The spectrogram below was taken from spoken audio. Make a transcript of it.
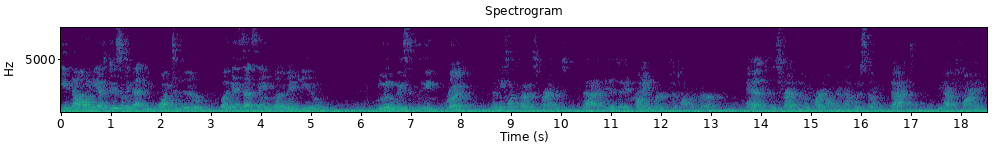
you, not only do you have to do something that you want to do, but is that thing gonna make you bloom, basically? Right. And he talked about his friend that is a hummingbird photographer, and his friend imparted on him that wisdom that you have to find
